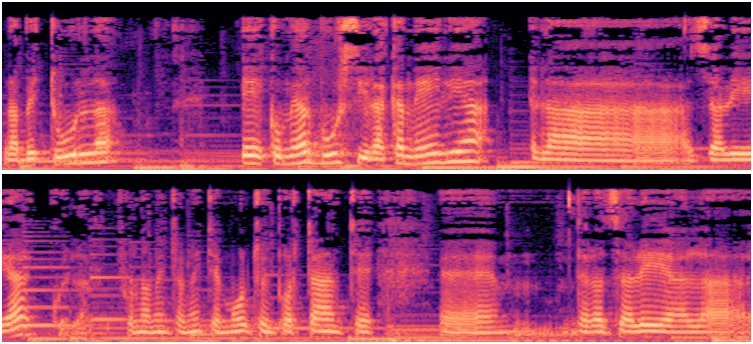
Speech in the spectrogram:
la betulla e come arbusti la camelia, la zalea, quella fondamentalmente molto importante eh, della zalea, la,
